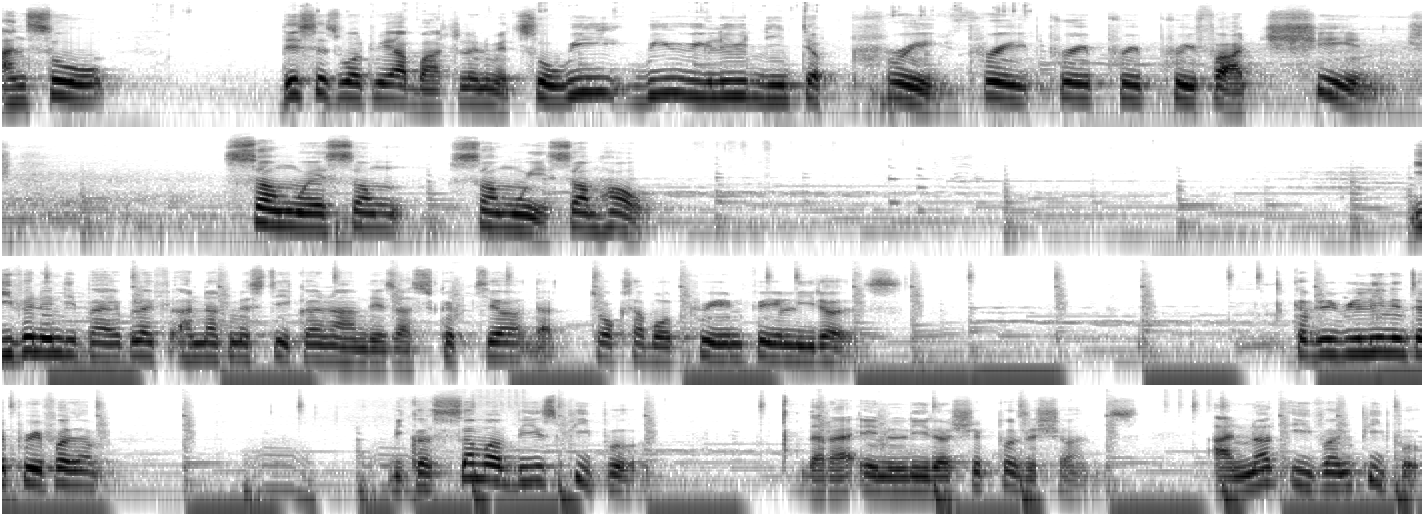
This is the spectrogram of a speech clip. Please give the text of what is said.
And so this is what we are battling with. So we, we really need to pray, pray, pray, pray, pray for a change. Somewhere, some some way, somehow. Even in the Bible, if I'm not mistaken, um, there's a scripture that talks about praying for your leaders. Because we really need to pray for them. Because some of these people that are in leadership positions are not even people.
